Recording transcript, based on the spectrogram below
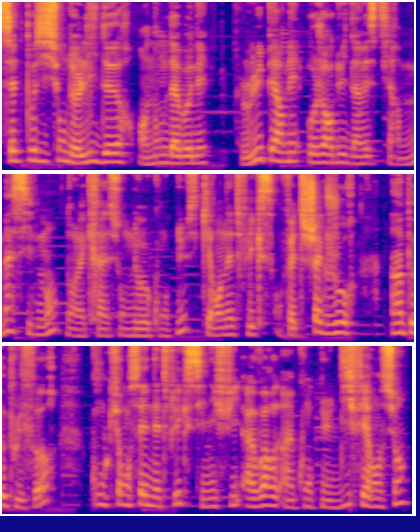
Cette position de leader en nombre d'abonnés lui permet aujourd'hui d'investir massivement dans la création de nouveaux contenus, ce qui rend Netflix en fait chaque jour un peu plus fort. Concurrencer Netflix signifie avoir un contenu différenciant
